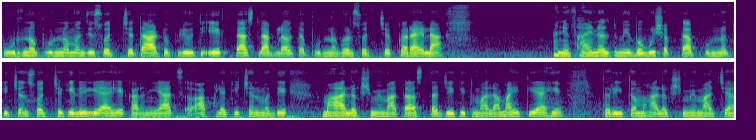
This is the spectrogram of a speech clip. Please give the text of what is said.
पूर्ण पूर्ण म्हणजे स्वच्छता आटोपली होती. एक तास लागला होता पूर्ण घर स्वच्छ करायला. आणि फायनल तुम्ही बघू शकता पूर्ण किचन स्वच्छ केलेली आहे. कारण याच आपल्या किचनमध्ये महालक्ष्मी माता असतात जे की तुम्हाला माहिती आहे. तर इथं महालक्ष्मी माच्या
